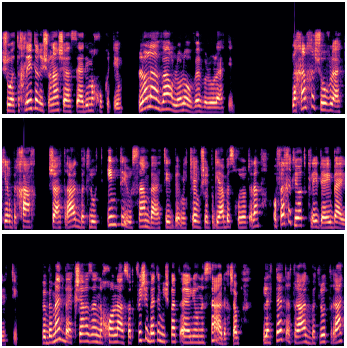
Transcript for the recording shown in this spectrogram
שהוא התכלית הראשונה של הסעדים החוקתיים, לא לעבר, לא להווה ולא לעתיד. לכן חשוב להכיר בכך שהתראת בטלות, אם תיושם בעתיד במקרים של פגיעה בזכויות אדם, הופכת להיות כלי די בעייתי. ובאמת בהקשר הזה נכון לעשות, כפי שבית המשפט העליון עשה עד עכשיו, לתת התראת בטלות רק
